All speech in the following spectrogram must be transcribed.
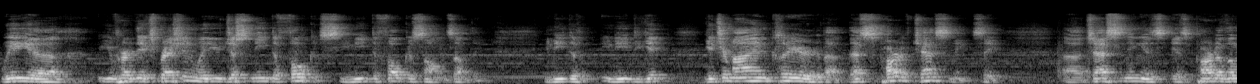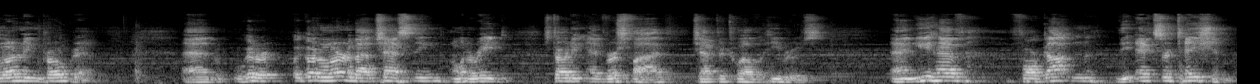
we uh, you've heard the expression where you just need to focus. You need to focus on something. You need to you need to get get your mind cleared about. It. That's part of chastening. See, uh, chastening is, is part of the learning program. And we're going we're going to learn about chastening. I want to read starting at verse 5, chapter 12 of Hebrews. And ye have forgotten the exhortation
